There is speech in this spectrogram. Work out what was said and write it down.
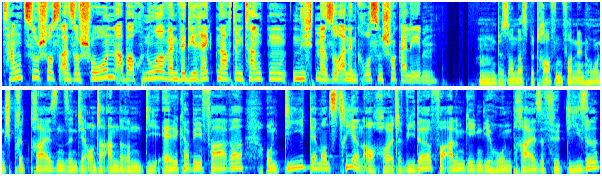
Tankzuschuss also schon, aber auch nur, wenn wir direkt nach dem Tanken nicht mehr so einen großen Schock erleben. Hm, besonders betroffen von den hohen Spritpreisen sind ja unter anderem die Lkw-Fahrer und die demonstrieren auch heute wieder, vor allem gegen die hohen Preise für Diesel.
